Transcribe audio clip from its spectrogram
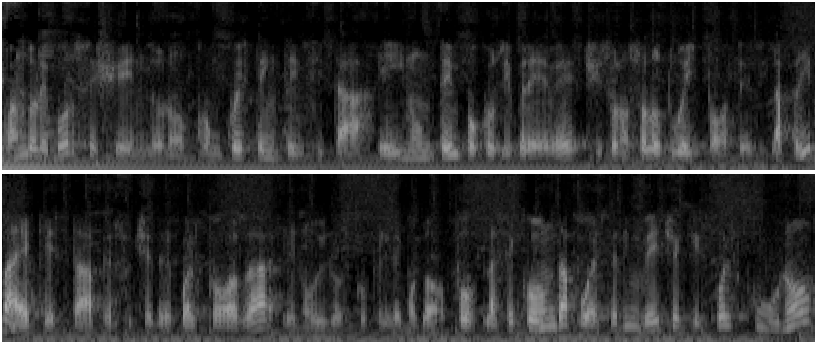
Quando le borse scendono con questa intensità e in un tempo così breve ci sono solo due ipotesi. La prima è che sta per succedere qualcosa e noi lo scopriremo dopo. La seconda può essere invece che qualcuno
